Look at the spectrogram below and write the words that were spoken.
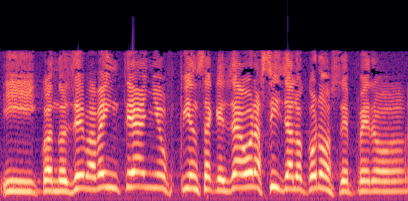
y cuando lleva 20 años piensa que ya ahora sí ya lo conoce, pero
